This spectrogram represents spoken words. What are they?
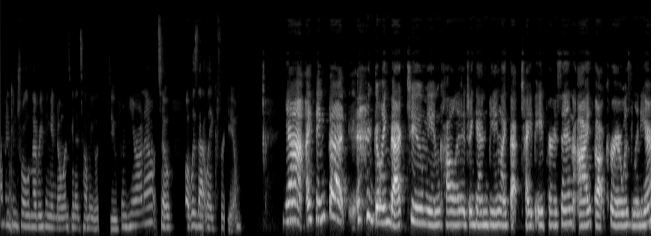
I'm in control of everything and no one's going to tell me what to do from here on out." So, what was that like for you? Yeah, I think that going back to me in college, again, being like that type A person, I thought career was linear.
